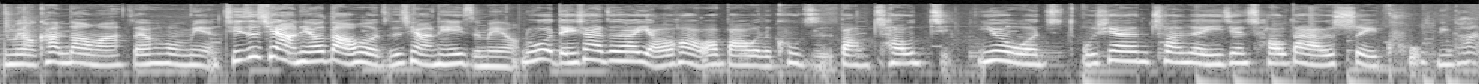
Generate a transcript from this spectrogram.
你们有看到吗？在后面。其实前两天就到货，只是前两天一直没有。如果等一下真的要摇的话，我要把我的裤子绑超紧，因为我我现在穿着一件超大的睡裤，你看。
